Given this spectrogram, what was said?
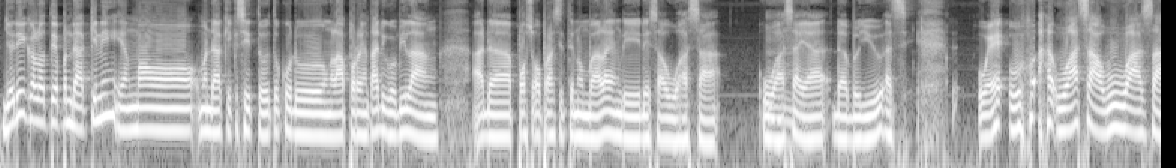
Jadi kalau tiap pendaki nih yang mau mendaki ke situ tuh kudu ngelapor yang tadi gue bilang. Ada pos operasi Tinombala yang di desa Uasa. Uasa ya W S W U Uasa Uasa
